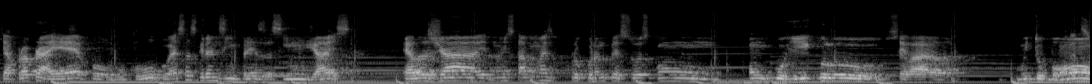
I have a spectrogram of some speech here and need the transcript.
que a própria Apple, o Google, essas grandes empresas assim mundiais, elas já não estavam mais procurando pessoas com, com um currículo, sei lá, muito bom,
